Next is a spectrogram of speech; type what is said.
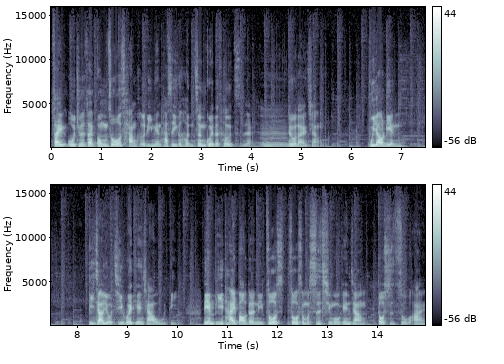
在我觉得在工作场合里面，它是一个很珍贵的特质。哎，嗯，对我来讲，不要脸，比较有机会天下无敌。脸皮太薄的你做做什么事情，我跟你讲都是阻碍。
